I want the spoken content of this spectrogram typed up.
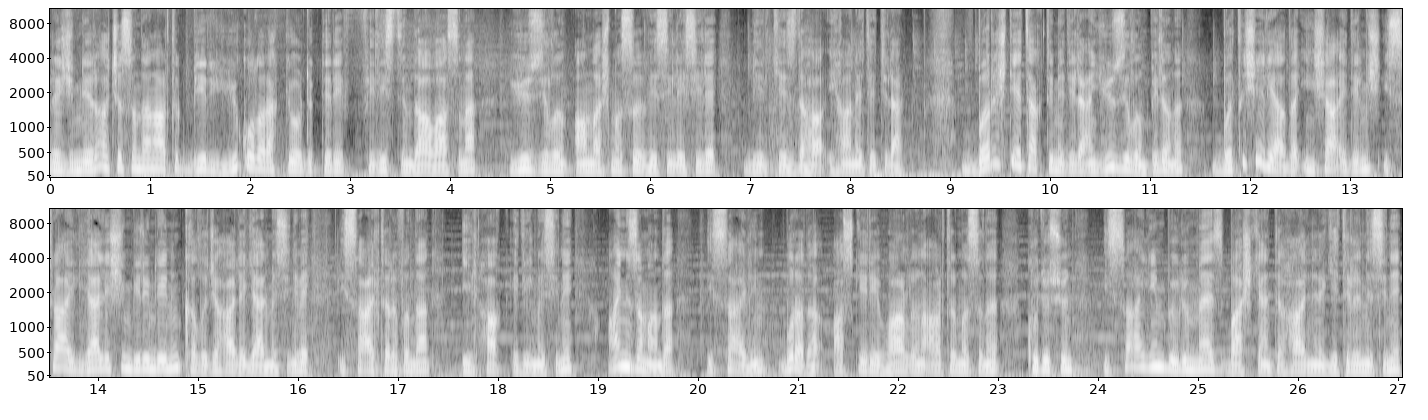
rejimleri açısından artık bir yük olarak gördükleri Filistin davasına 100 yılın anlaşması vesilesiyle bir kez daha ihanet ettiler. Barış diye takdim edilen 100 yılın planı Batı Şeria'da inşa edilmiş İsrail yerleşim birimlerinin kalıcı hale gelmesini ve İsrail tarafından ilhak edilmesini aynı zamanda İsrail'in burada askeri varlığını artırmasını, Kudüs'ün İsrail'in bölünmez başkenti haline getirilmesini,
